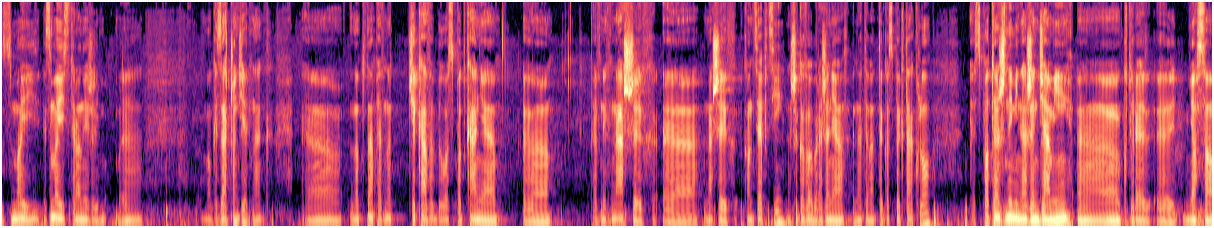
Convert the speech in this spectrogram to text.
z, mojej, z mojej strony, jeżeli e, mogę zacząć jednak, e, no to na pewno ciekawe było spotkanie e, pewnych naszych, naszych koncepcji, naszego wyobrażenia na temat tego spektaklu z potężnymi narzędziami, które niosą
